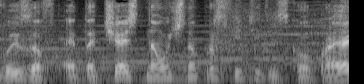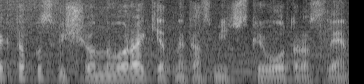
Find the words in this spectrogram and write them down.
«Вызов» — это часть научно-просветительского проекта, посвященного ракетно-космической отрасли.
